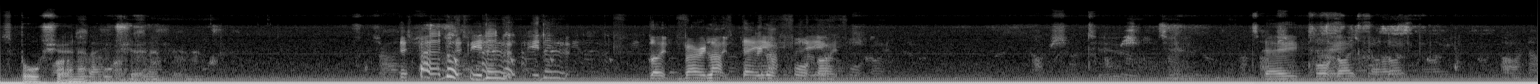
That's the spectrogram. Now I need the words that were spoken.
It's bullshit, innit? This better not be the like very last day of Fortnite. Day, Fortnite, Fortnite. Oh no.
